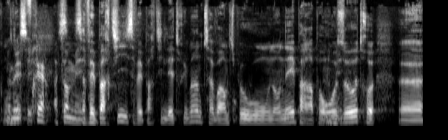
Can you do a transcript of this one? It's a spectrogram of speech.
comment mais dire, frère, attends, mais. ça fait partie, ça fait partie de l'être humain, de savoir un petit peu où on en est par rapport aux autres, euh,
